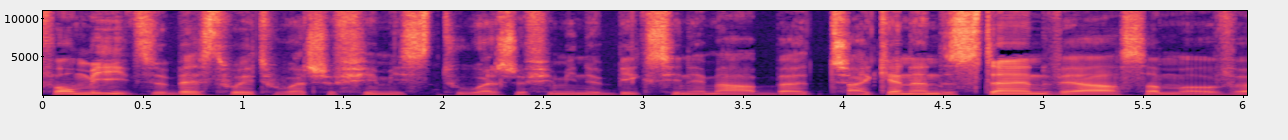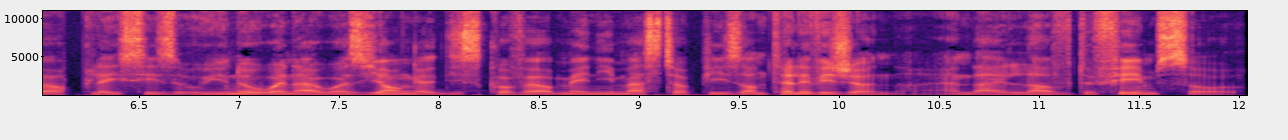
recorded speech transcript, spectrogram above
For me, the best way to watch a film is to watch the film in a big cinema. But I can understand there are some other places. You know, when I was young, I discovered many masterpieces on television, and I loved the films. So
